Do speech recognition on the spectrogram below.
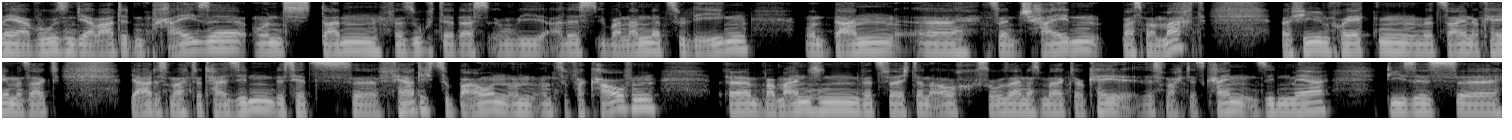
naja, wo sind die erwarteten Preise? Und dann versucht er das irgendwie alles übereinander zu legen und dann äh, zu entscheiden, was man macht. Bei vielen Projekten wird es sein, okay, man sagt, ja, das macht total Sinn, das jetzt äh, fertig zu bauen und, und zu verkaufen. Äh, bei manchen wird es vielleicht dann auch so sein, dass man sagt, okay, das macht jetzt keinen Sinn mehr, dieses äh,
